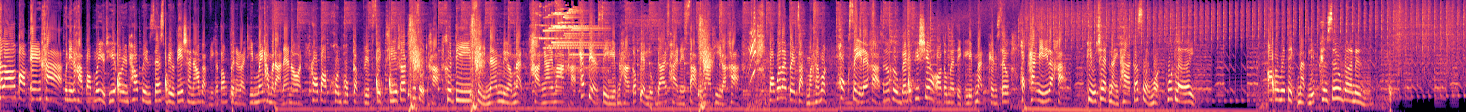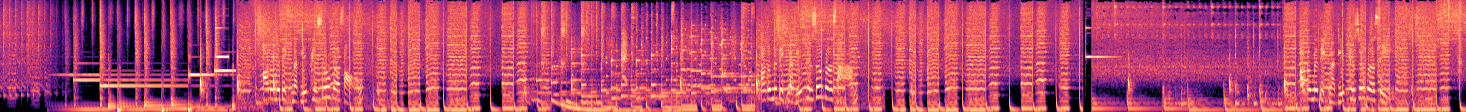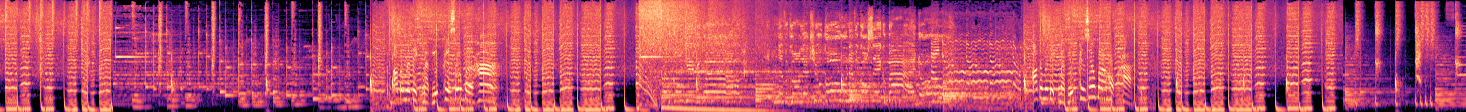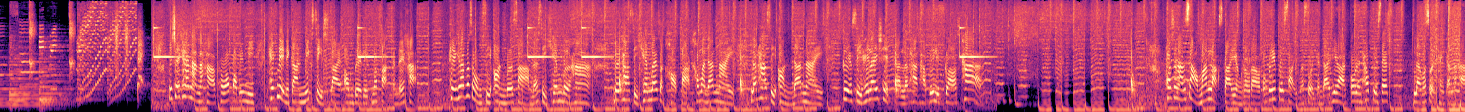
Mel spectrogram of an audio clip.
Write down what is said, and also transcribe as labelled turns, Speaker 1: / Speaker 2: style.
Speaker 1: ฮัลโหลป๊อปเองค่ะ วันนี้นะคะป๊อปมาอยู่ที่ Oriental Princess Beauty Channel แบบนี้ก็ต้องเป็นอะไรที่ไม่ธรรมดาแน่นอน เพราะป๊อปค้นพบกับลิปสติกที่เลิศที่สุดค่ะ คือดีสีแน่นเนื้อแมตต์ทาง่ายมากค่ะ แค่เปลี่ยนสีลิปนะคะ ก็เปลี่ยนลุคได้ภายใน 3 วินาทีแล้วค่ะป๊อปก็เลยไปจัดมาทั้งหมด 6 สีเลยค่ะ ซึ่งก็คือ Beneficial Automatic Lip Matte Pencil 6 แท่งนี้นี่แหละค่ะ ผิวเฉดไหนทาก็สวยหมดพูดเลย Automatic Matte Lip Pencil เบอร์หนึ่ง Automatic Matte Lip Pencil เบอร์2 Automatic Matte Lip Pencil เบอร์3 Automatic Matte Lip Pencil เบอร์4 Automatic Matte Lip Pencil เบอร์5
Speaker 2: Never gonna give you up. I'm never gonna let you go. Never gonna say goodbye. No.
Speaker 1: Automatic Matte Lip Pencil เบอร์6ค่ะ ไม่ใช่แค่นั้นนะคะ เพราะว่าป๊อปยังมีเทคนิคในการมิกซ์สีสไตล์ออมเบรลิปมาฝากกันด้วยค่ะ เพียงแค่ผสมสีอ่อนเบอร์ 3 และสีเข้มเบอร์ 5 โดยทาสีเข้มไล่จากขอบปากเข้ามาด้านใน แล้วทาสีอ่อนด้านใน เกลี่ยสีให้ไล่เฉดกันและทาทับด้วยลิปกลอสค่ะเพราะฉะนั้นสามารถหลากสไตล์อย่างเราๆ ต้องรีบไปสอยมาสวยกันได้ที่ร้าน Oriental Princess แล้วมาสวยแข่งกันนะคะ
